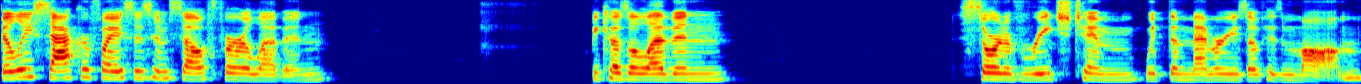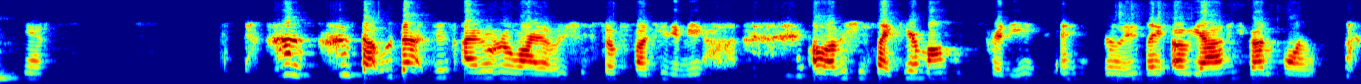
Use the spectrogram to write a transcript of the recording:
Billy sacrifices himself for 11 because 11 sort of reached him with the memories of his mom. Yes. That was that. Just I don't know why that was just so funny to me. Oh, I was just like, "Your mom is pretty," and Billy's like, "Oh yeah, you got a point."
